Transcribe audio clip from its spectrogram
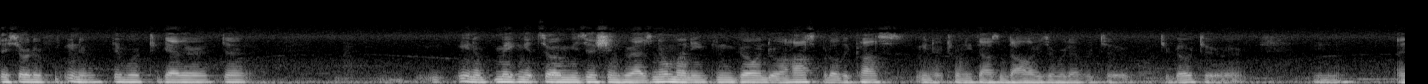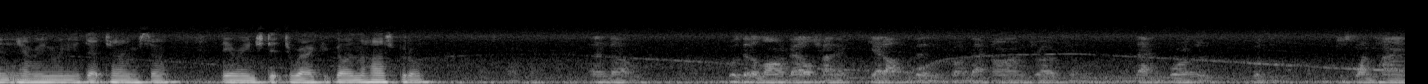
they sort of, you know, they work together uh, you know, making it so a musician who has no money can go into a hospital that costs, you know, twenty thousand dollars or whatever to to go to, or, you know. I didn't have any money at that time, so they arranged it to where I could go in the hospital. And um, was it a long battle trying to get off of it and going back on drugs and back and forth, or was it just one time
